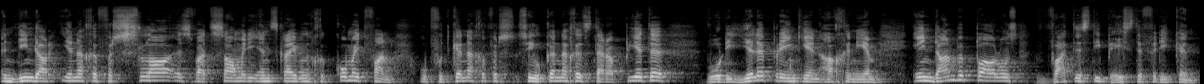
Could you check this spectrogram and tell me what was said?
indien daar enige verslae is wat saam met die inskrywing gekom het van opvoedkundige sielkundige terapeute word die hele prentjie in ag geneem en dan bepaal ons wat is die beste vir die kind.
